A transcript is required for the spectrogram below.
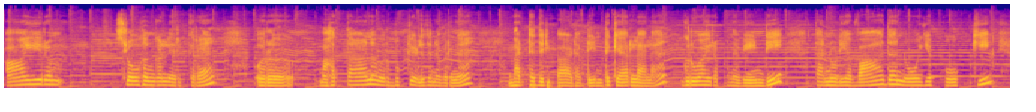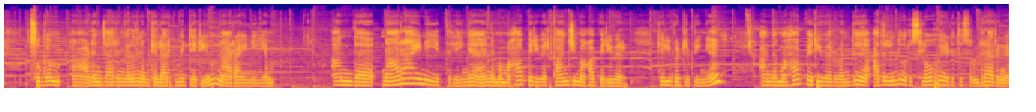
ஆயிரம் ஸ்லோகங்கள் இருக்கிற ஒரு மகத்தான ஒரு புக் எழுதினவருங்க பட்டதிரிப்பாடு அப்படின்ட்டு கேரளாவில் குருவாயூரப்பனை வேண்டி தன்னுடைய வாத நோயை போக்கி சுகம் அடைஞ்சாருங்கிறது நமக்கு எல்லாருக்குமே தெரியும் நாராயணியம். அந்த நாராயணியத்துலேங்க நம்ம மகாபெரிவர் காஞ்சி மகாபெரிவர் கேள்விப்பட்டிருப்பீங்க. அந்த மகாபெரிவர் வந்து அதுலேருந்து ஒரு ஸ்லோகம் எடுத்து சொல்கிறாருங்க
